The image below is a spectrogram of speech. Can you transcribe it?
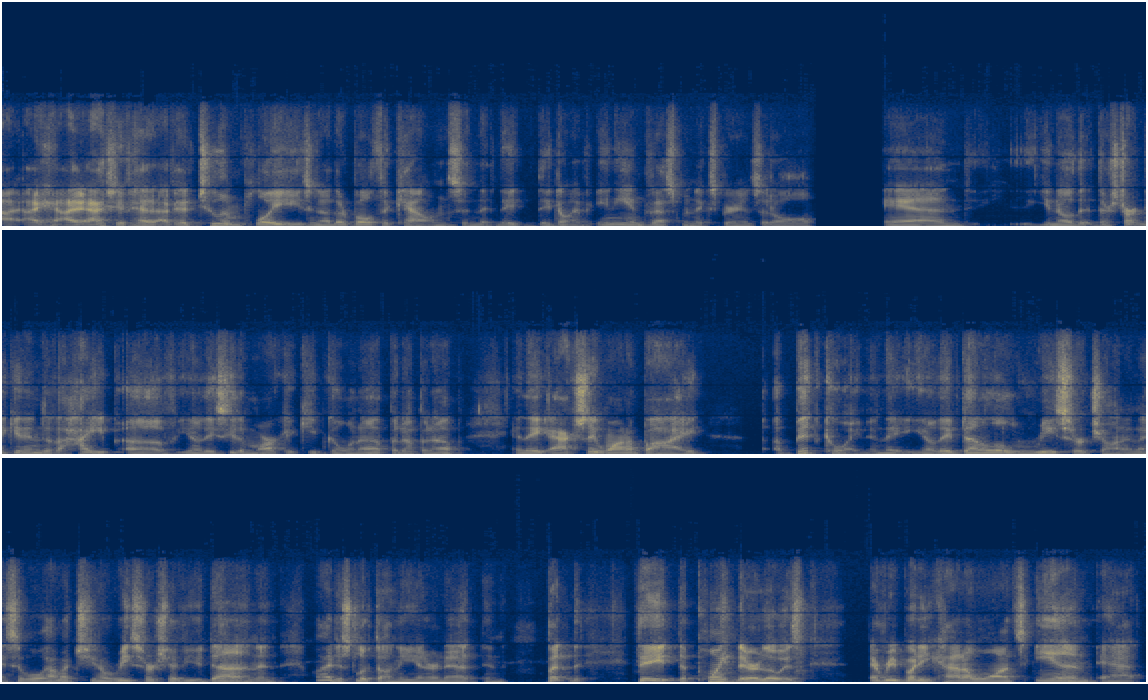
I, I, actually have had I've had two employees. Know, they're both accountants, and they they don't have any investment experience at all. And you know they're starting to get into the hype of you know they see the market keep going up and up and up, and they actually want to buy a Bitcoin and they, you know, they've done a little research on it. And I said, well, how much, you know, research have you done? And well, I just looked on the internet and, but they, the point there though, is everybody kind of wants in at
